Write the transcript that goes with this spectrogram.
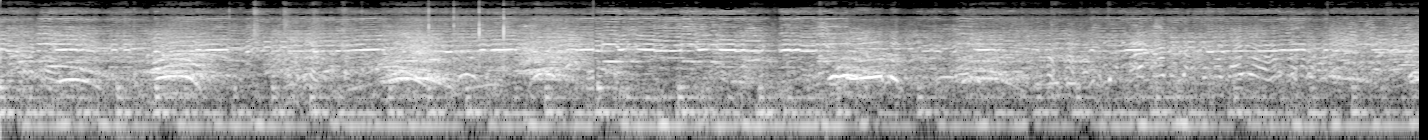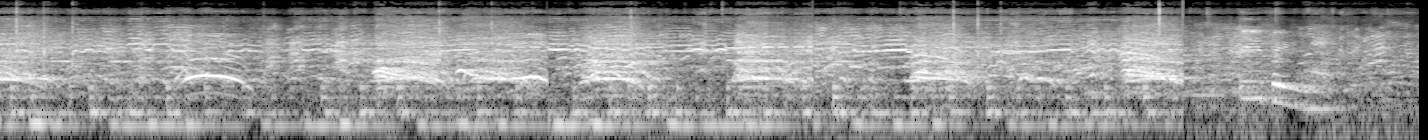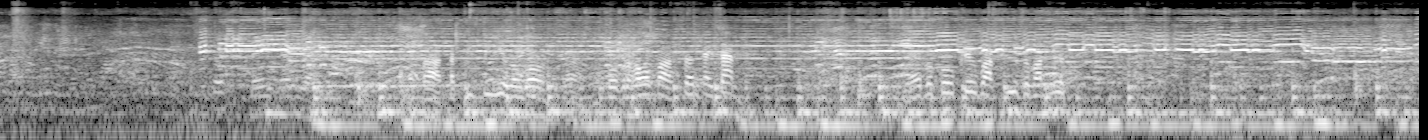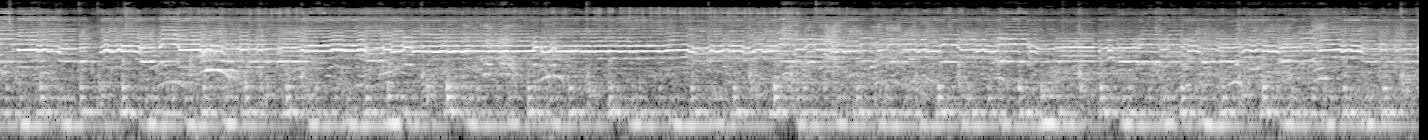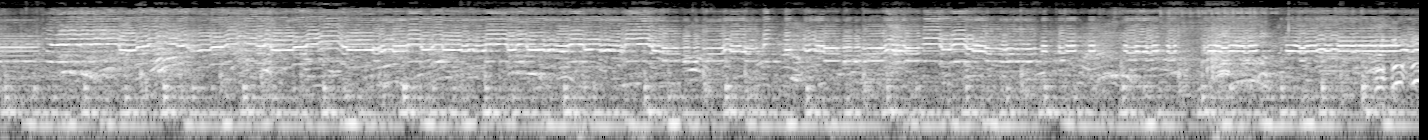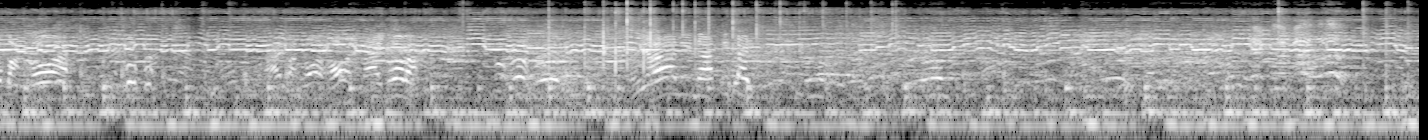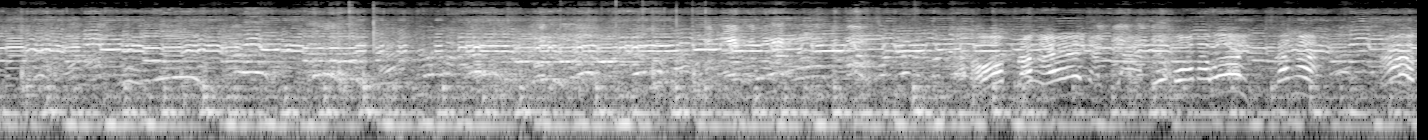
ទី បាទទឹកទី2បងប្អូនបាទបបក្រហមបាទសិនខៃសាន់ហើយបបគ្រឿងបាទគឺសវណ្ណលឿនអូ Đấy bạn có có này đúng không ạ? Đấy, linh nạt đi đây. Đó, Frank ấy, nhà kia, đưa bò mà ơi, Frank à. À,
